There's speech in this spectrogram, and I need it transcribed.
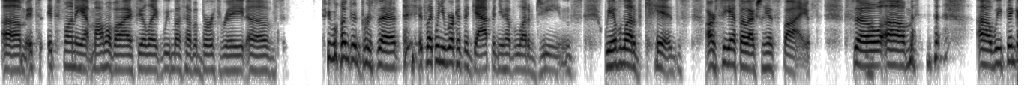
Um, it's it's funny at Mamava, I feel like we must have a birth rate of 200%. It's like when you work at the Gap and you have a lot of jeans. We have a lot of kids. Our CFO actually has five. So um, uh, we think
